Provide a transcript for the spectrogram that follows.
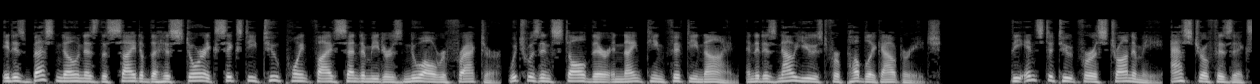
It is best known as the site of the historic 62.5 cm Newall refractor, which was installed there in 1959, and it is now used for public outreach. The Institute for Astronomy, Astrophysics,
